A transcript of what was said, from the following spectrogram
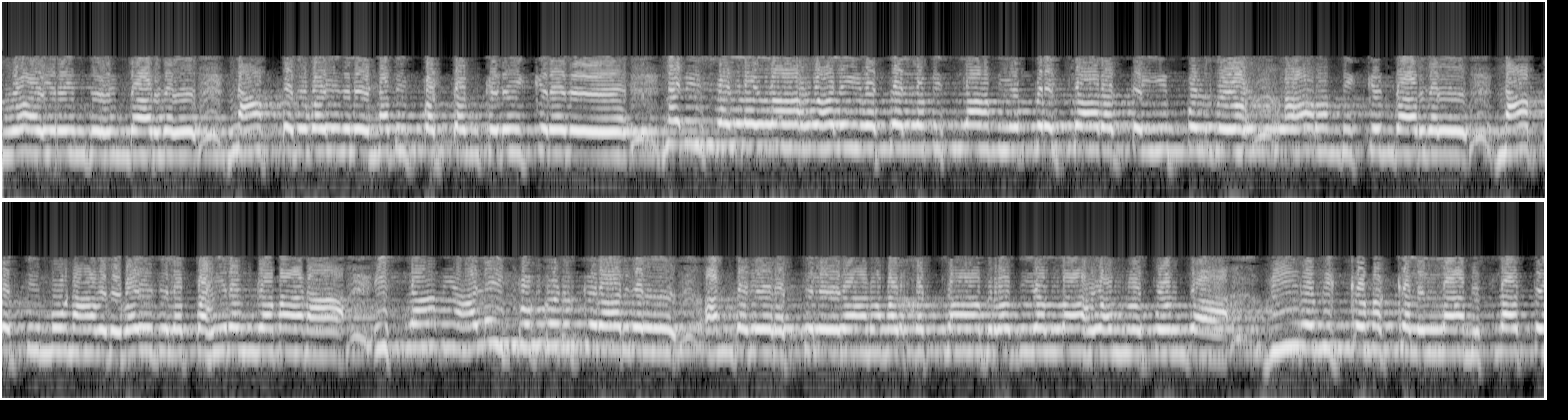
துவா இறைந்து இருந்தார்கள் நாற்பது வயதிலே நபி பட்டம் கிடைக்கிறது. நபி சொல்லல்லாஹு அலைஹி வஸல்லம் இஸ்லாமிய பிரச்சாரத்தை இப்பொழுது ஆரம்பிக்கின்றார்கள். நாற்பத்தி மூணாவது வயதில் பகிரங்கமான இஸ்லாமிய அழைப்பு கொடுக்கிறார்கள். அந்த அந்த நேரத்திலேதான் உமர் போன்ற வீரமிக்க மக்கள் எல்லாம் இஸ்லாத்தை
